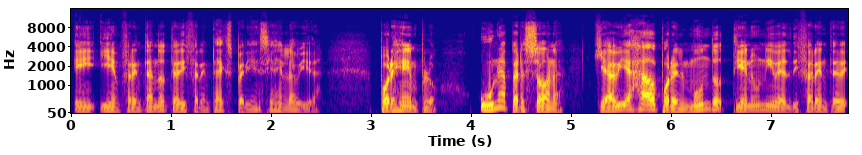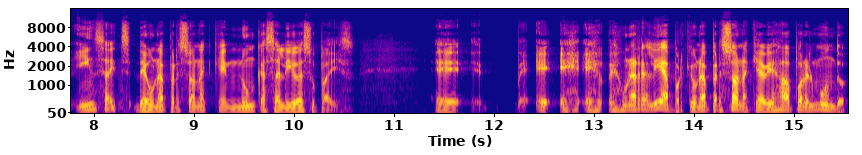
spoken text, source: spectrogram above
y enfrentándote a diferentes experiencias en la vida. Por ejemplo, una persona que ha viajado por el mundo tiene un nivel diferente de insights de una persona que nunca ha salido de su país. Eh, eh, eh, es, una realidad, porque una persona que ha viajado por el mundo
